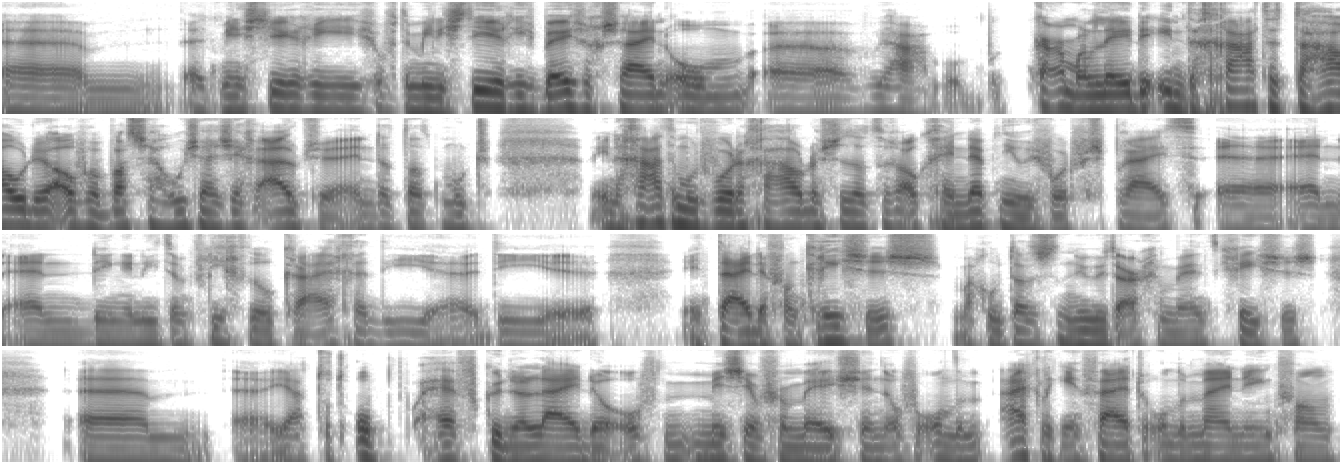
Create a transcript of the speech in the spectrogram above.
um, het ministerie of de ministeries bezig zijn om uh, ja, Kamerleden in de gaten te houden over wat zij, hoe zij zich uiten. En dat dat moet, in de gaten moet worden gehouden zodat er ook geen nepnieuws wordt verspreid. Uh, en, en dingen niet een vliegwiel krijgen die, uh, die in tijden van crisis, maar goed, dat is nu het argument, crisis, um, ja, tot ophef kunnen leiden of misinformation of eigenlijk in feite ondermijning van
